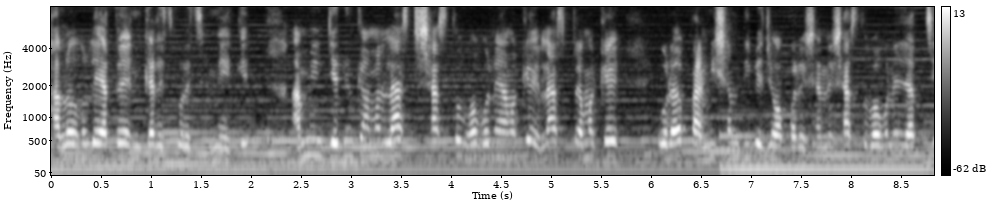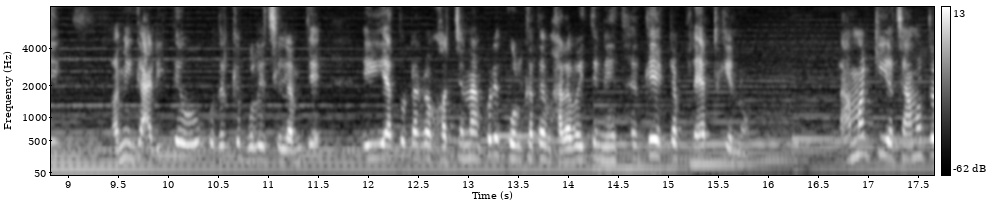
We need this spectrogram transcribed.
ভালো হলে এত এনকারেজ করেছে মেয়েকে? আমি যেদিনকে আমার লাস্ট স্বাস্থ্য ভবনে আমাকে লাস্ট আমাকে ওরা পারমিশন দিবে যে অপারেশনে স্বাস্থ্য ভবনে যাচ্ছি, আমি গাড়িতেও ওদেরকে বলেছিলাম যে, এই এত টাকা খরচা না করে কলকাতায় ভাড়া বাড়িতে নিয়ে থাকে একটা ফ্ল্যাট কেনো। আমার কি আছে? আমার তো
